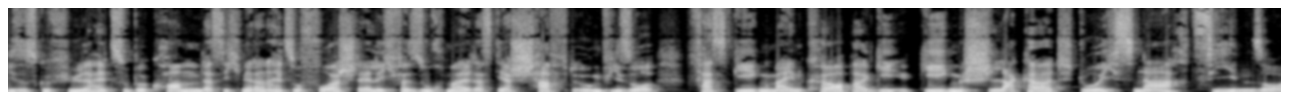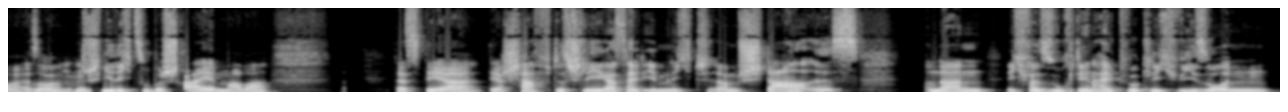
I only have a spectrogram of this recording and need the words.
dieses Gefühl halt zu bekommen, dass ich mir dann halt so vorstelle, ich versuche mal, dass der Schaft irgendwie so fast gegen meinen Körper ge gegenschlackert durchs Nachziehen. So, also mhm. schwierig zu beschreiben, aber dass der, der Schaft des Schlägers halt eben nicht ähm, starr ist, sondern ich versuche den halt wirklich wie so ein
